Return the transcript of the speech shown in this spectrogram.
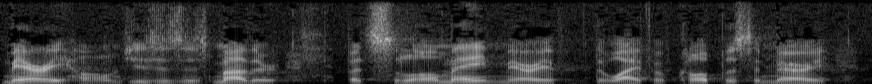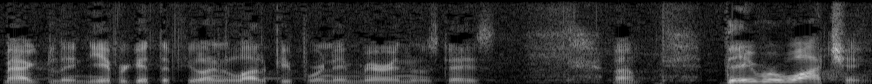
Mary home, Jesus' mother, but Salome, Mary, the wife of Clopas, and Mary Magdalene, you ever get the feeling a lot of people were named Mary in those days? Um, they were watching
